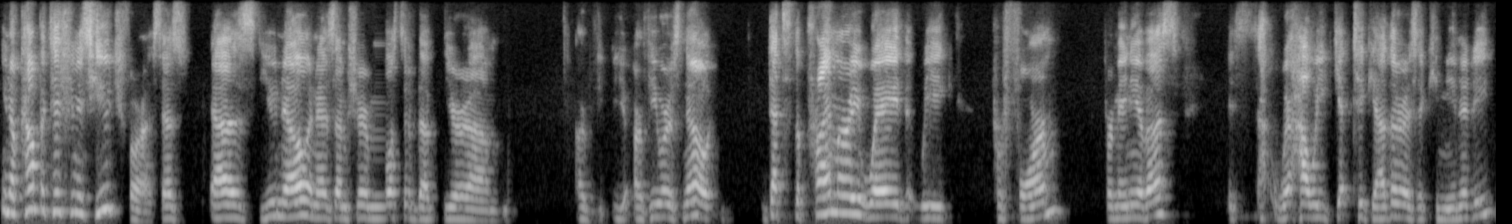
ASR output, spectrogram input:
You know, competition is huge for us, as as you know, and as I'm sure most of the your um, our, our viewers know. That's the primary way that we perform for many of us it's how we get together as a community.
